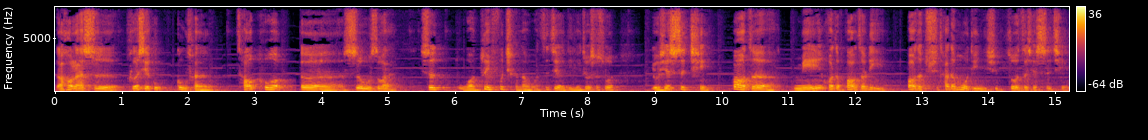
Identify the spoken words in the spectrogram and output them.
然后呢是和谐共共存，超脱呃事物之外。是我最肤浅的，我自己的理解就是说，有些事情抱着名或者抱着利，抱着取他的目的，你去做这些事情，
